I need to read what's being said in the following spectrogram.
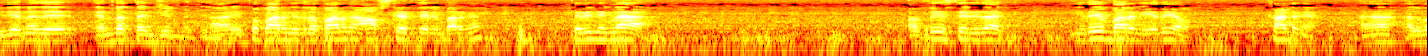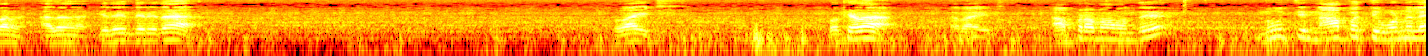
இது என்னது? எண்பத்தஞ்சு. இப்ப பாருங்க இதுல பாருங்க ஆஃப் ஸ்கர்ட் தெரியும் பாருங்க. தெரியுதுங்களா? ஃபேஸ் தெரியுதா? இதையும் பாருங்க இதையும். காட்டுங்க. அது பாருங்க. அது இதையும் தெரியுதா? ரைட் ஓகேவா ரைட் அப்புறமா வந்து நூத்தி நாற்பத்தி ஒண்ணுல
